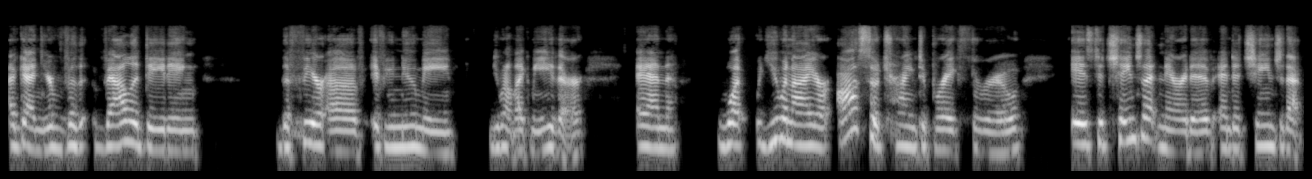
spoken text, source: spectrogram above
again, you're v- validating the fear of if you knew me, you wouldn't like me either. And what you and I are also trying to break through is to change that narrative and to change that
